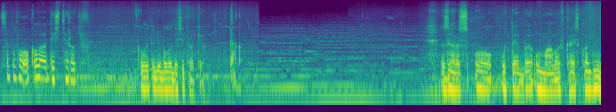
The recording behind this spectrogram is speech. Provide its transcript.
це було около 10 років. Коли тобі було 10 років? Так. Зараз о, у тебе, у мами вкрай складний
